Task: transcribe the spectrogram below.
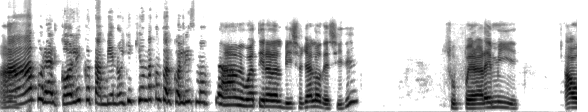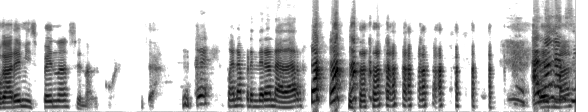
Ah, Ah, por alcohólico también. Oye, ¿qué onda con tu alcoholismo? ya me voy a tirar al vicio, ya lo decidí. Superaré mi, ahogaré mis penas en alcohol. Ya. Van a aprender a nadar. Alma más, Si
